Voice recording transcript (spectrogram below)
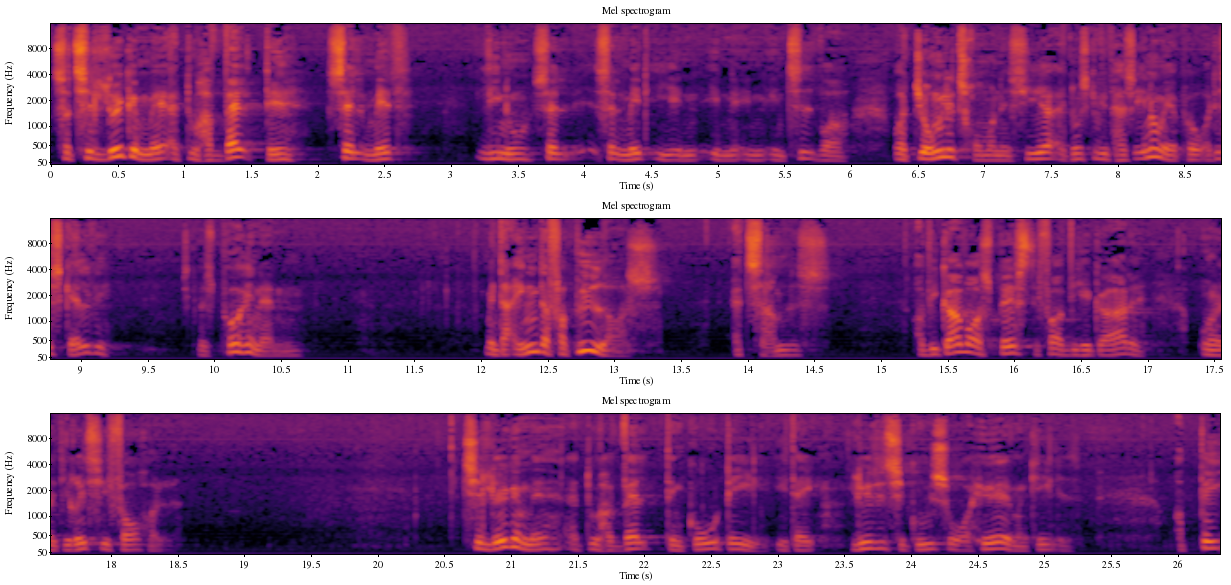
Så tillykke med, at du har valgt det selv midt, lige nu, selv, selv midt i en, en, en, en tid, hvor, hvor jungletrummerne siger, at nu skal vi passe endnu mere på, og det skal vi. Vi skal passe på hinanden. Men der er ingen, der forbyder os at samles. Og vi gør vores bedste for, at vi kan gøre det under de rigtige forhold. Tillykke med, at du har valgt den gode del i dag. Lytte til Guds ord, høre evangeliet. Og bed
